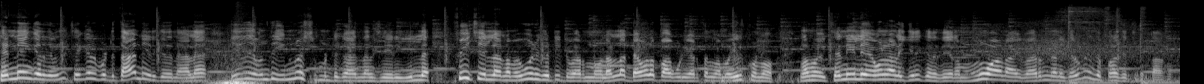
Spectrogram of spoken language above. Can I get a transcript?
சென்னைங்கிறது வந்து செங்கல்பட்டு தாண்டி இருக்கிறதுனால இது வந்து இன்வெஸ்ட்மெண்ட்டுக்காக இருந்தாலும் சரி இல்லை ஃபியூச்சரில் நம்ம வீடு கட்டிட்டு வரணும் நல்லா டெவலப் ஆகக்கூடிய இடத்துல நம்ம இருக்கணும். நம்ம சென்னையிலே எவ்வளோ நாளைக்கு இருக்கிறது? நம்ம மூவ் ஆன் ஆகி வரும்னு நினைக்கிறவங்க இந்த ப்ராஜெக்ட் ஆகும்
